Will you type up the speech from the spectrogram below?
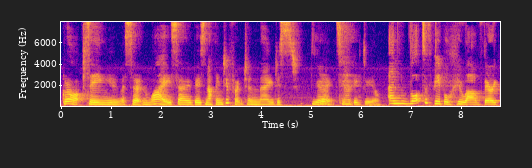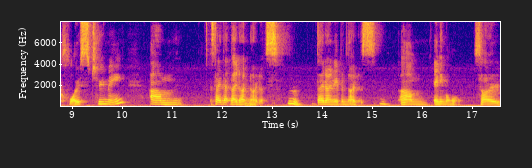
grow up seeing you a certain way, so there's nothing different and they just, yeah, Yeah. it's no big deal. And lots of people who are very close to me um, say that they don't notice. Hmm. They don't even notice um, anymore. So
